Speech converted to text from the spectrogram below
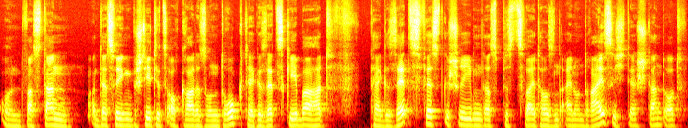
Und was dann? Und deswegen besteht jetzt auch gerade so ein Druck. Der Gesetzgeber hat per Gesetz festgeschrieben, dass bis 2031 der Standort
